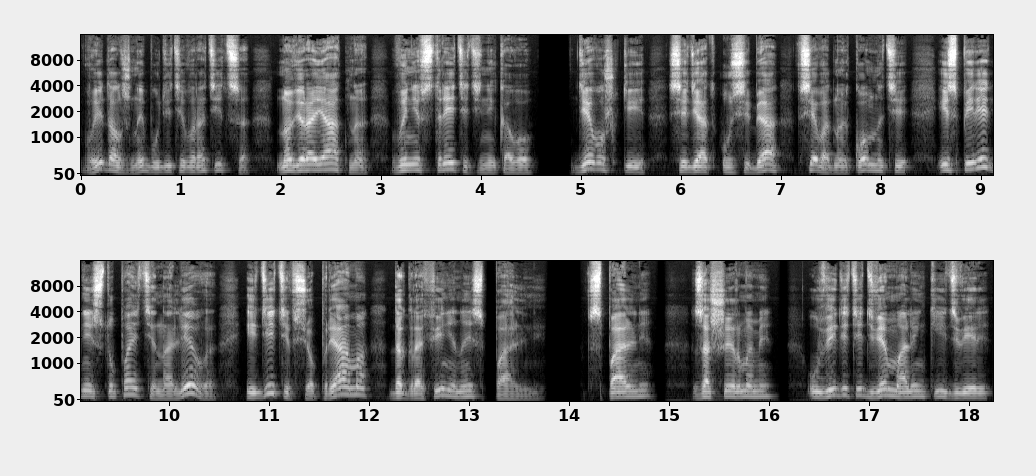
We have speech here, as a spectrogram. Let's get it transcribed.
Вы должны будете воротиться. Но, вероятно, вы не встретите никого. Девушки сидят у себя, все в одной комнате. Из передней ступайте налево, идите все прямо до графининой спальни. В спальне, за ширмами, увидите две маленькие двери.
